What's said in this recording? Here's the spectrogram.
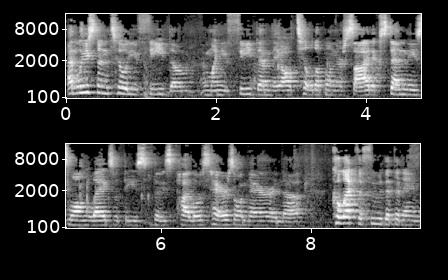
At least until you feed them, and when you feed them, they all tilt up on their side, extend these long legs with these these pilose hairs on there, and uh, collect the food that they then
